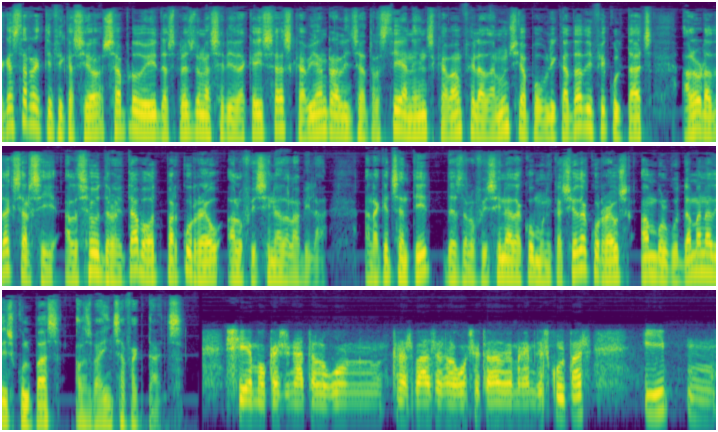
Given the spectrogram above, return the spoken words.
Aquesta rectificació s'ha produït després d'una sèrie de queixes que havien realitzat els tianencs que van fer la denúncia pública de dificultats a l'hora d'exercir el seu dret a vot per correu a l'oficina de la vila. En aquest sentit, des de l'Oficina de Comunicació de Correus han volgut demanar disculpes als veïns afectats. Si hem ocasionat algun trasbals en algun ciutadà, demanem disculpes i mm,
